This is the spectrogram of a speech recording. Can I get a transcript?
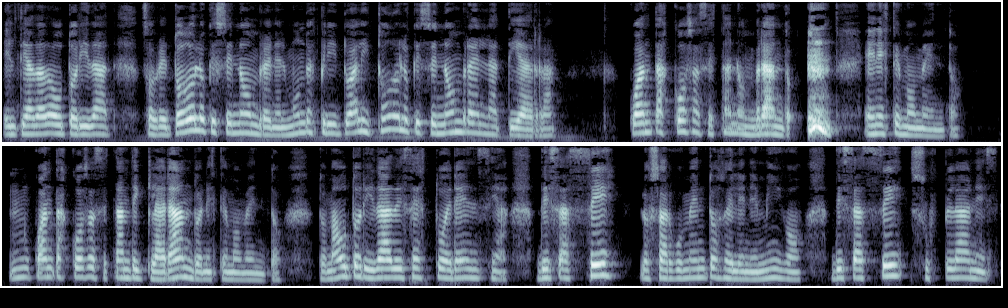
Él te ha dado autoridad sobre todo lo que se nombra en el mundo espiritual y todo lo que se nombra en la tierra. ¿Cuántas cosas se están nombrando en este momento? Mm, cuántas cosas se están declarando en este momento. Toma autoridad, esa es tu herencia, deshace los argumentos del enemigo, deshace sus planes,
